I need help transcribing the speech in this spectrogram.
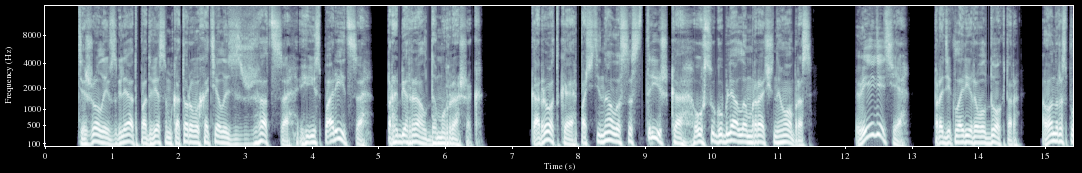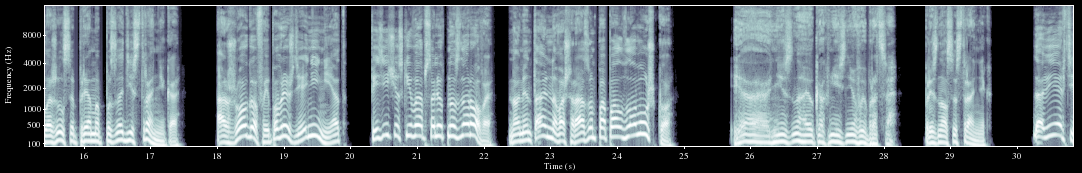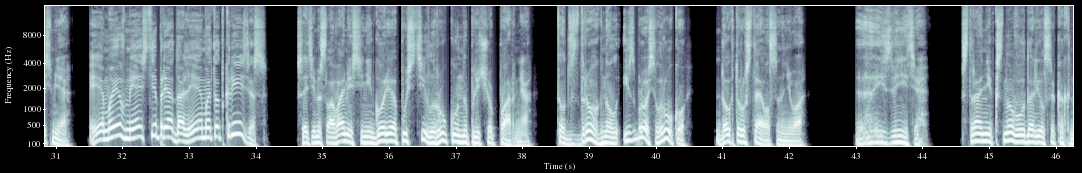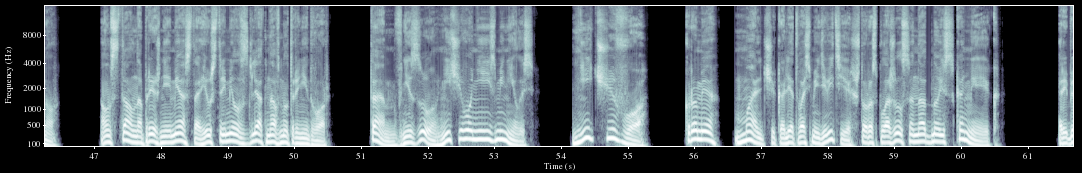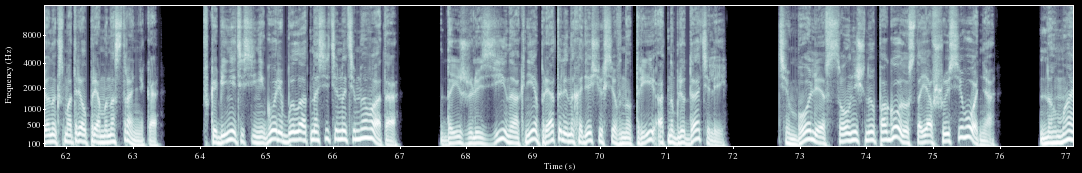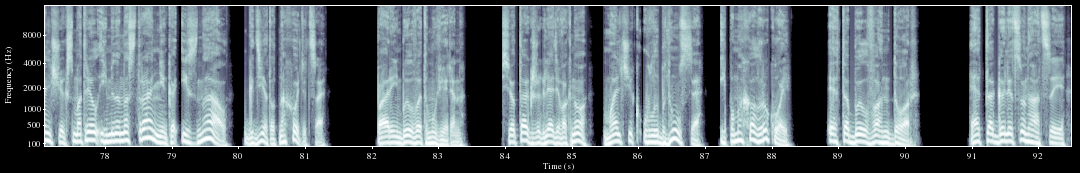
Тяжелый взгляд, под весом которого хотелось сжаться и испариться, пробирал до мурашек. Короткая, почти налысо стрижка усугубляла мрачный образ. «Видите?» — продекларировал доктор. Он расположился прямо позади странника. Ожогов и повреждений нет. Физически вы абсолютно здоровы, но ментально ваш разум попал в ловушку». «Я не знаю, как мне из нее выбраться», — признался странник. «Доверьтесь мне, и мы вместе преодолеем этот кризис». С этими словами Синегорий опустил руку на плечо парня. Тот вздрогнул и сбросил руку. Доктор уставился на него. «Э, «Извините». Странник снова удалился к окну. Он встал на прежнее место и устремил взгляд на внутренний двор. Там, внизу, ничего не изменилось. Ничего. Кроме мальчика лет восьми-девяти, что расположился на одной из скамеек. Ребенок смотрел прямо на странника. В кабинете Синегори было относительно темновато. Да и жалюзи на окне прятали находящихся внутри от наблюдателей. Тем более в солнечную погоду, стоявшую сегодня — но мальчик смотрел именно на странника и знал, где тот находится. Парень был в этом уверен. Все так же, глядя в окно, мальчик улыбнулся и помахал рукой. Это был Вандор. Это галлюцинации.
